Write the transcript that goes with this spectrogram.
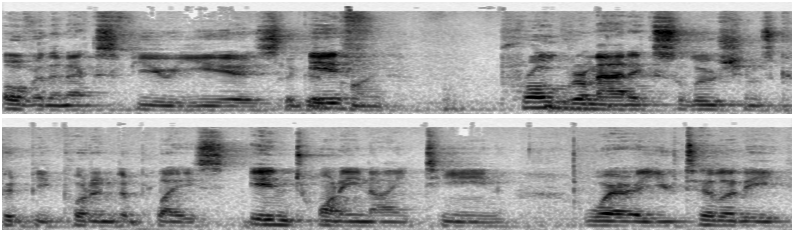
over the next few years a good if point. programmatic solutions could be put into place in 2019 where a utility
